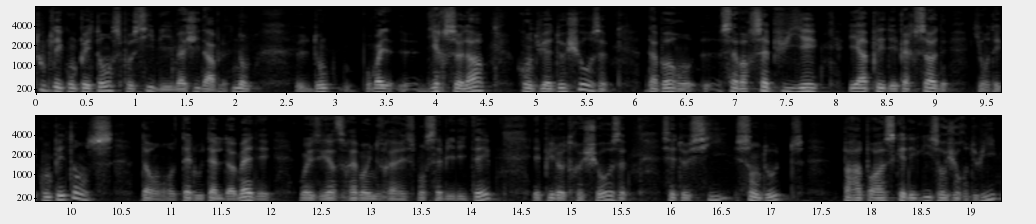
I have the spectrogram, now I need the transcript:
toutes les compétences possibles et imaginables. Non. Donc, pour moi, dire cela conduit à deux choses. D'abord, savoir s'appuyer et appeler des personnes qui ont des compétences dans tel ou tel domaine et où elles exercent vraiment une vraie responsabilité. Et puis l'autre chose, c'est aussi, sans doute, par rapport à ce qu'est l'Église aujourd'hui,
